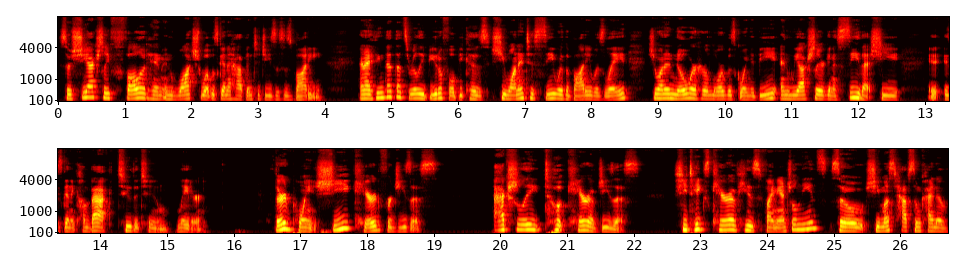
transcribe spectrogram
So she actually followed him and watched what was going to happen to Jesus' body. And I think that that's really beautiful because she wanted to see where the body was laid. She wanted to know where her Lord was going to be. And we actually are going to see that she is going to come back to the tomb later. Third point, she cared for Jesus, actually took care of Jesus. She takes care of his financial needs, so she must have some kind of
